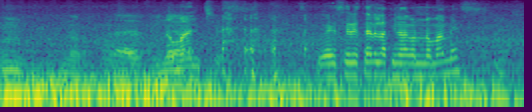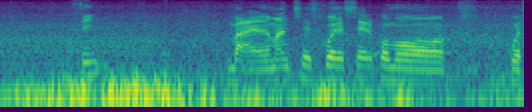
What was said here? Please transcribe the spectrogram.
Mm, no, No manches. ¿Puede ser estar relacionada con no mames? Sí, Vale, no manches puede ser como pues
